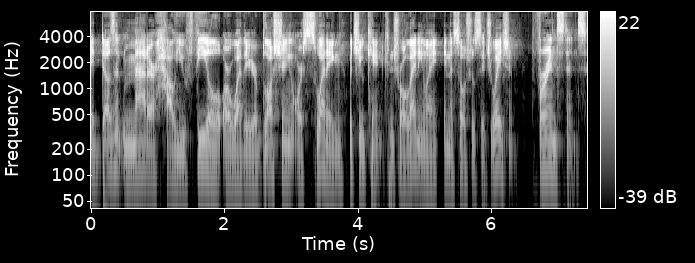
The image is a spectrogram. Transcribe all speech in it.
It doesn't matter how you feel or whether you're blushing or sweating, which you can't control anyway, in a social situation. For instance,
